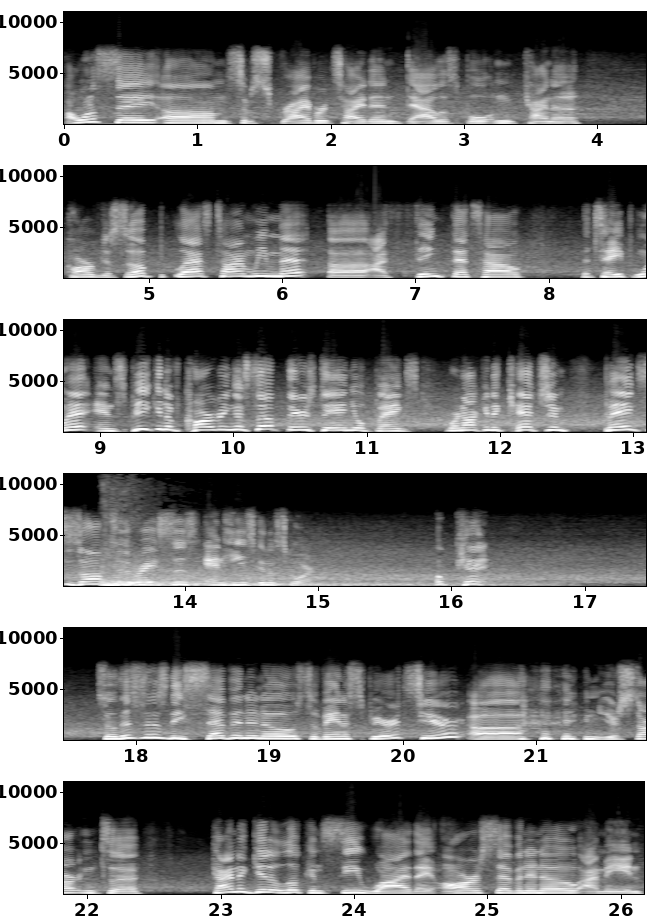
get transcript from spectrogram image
I want to say um, subscriber tight end Dallas Bolton kind of carved us up last time we met. Uh, I think that's how the tape went. And speaking of carving us up, there's Daniel Banks. We're not going to catch him. Banks is off to the races, and he's going to score. Okay. So this is the 7 0 Savannah Spirits here. Uh, you're starting to kind of get a look and see why they are 7 0. I mean,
